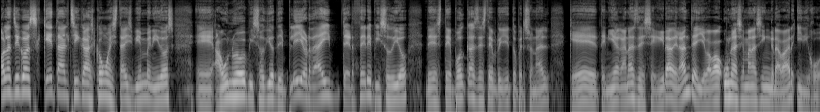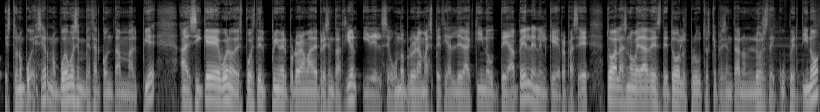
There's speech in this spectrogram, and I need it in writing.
Hola chicos, ¿qué tal chicas? ¿Cómo estáis? Bienvenidos eh, a un nuevo episodio de Play or Die, tercer episodio de este podcast, de este proyecto personal que tenía ganas de seguir adelante. Llevaba una semana sin grabar y digo, esto no puede ser, no podemos empezar con tan mal pie. Así que bueno, después del primer programa de presentación y del segundo programa especial de la keynote de Apple, en el que repasé todas las novedades de todos los productos que presentaron los de Cupertino,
